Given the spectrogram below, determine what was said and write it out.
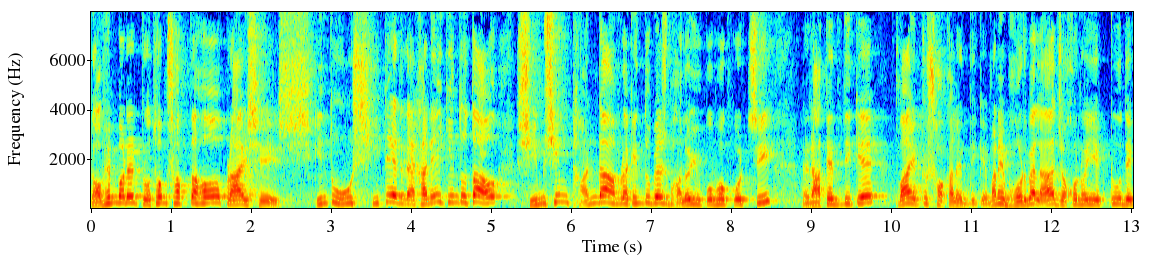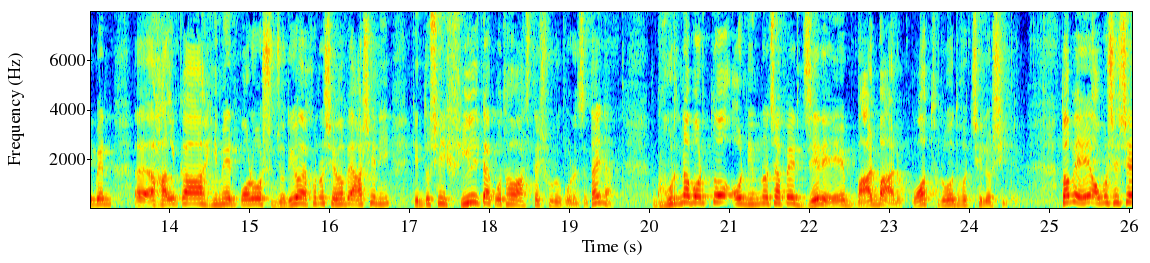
নভেম্বরের প্রথম সপ্তাহ প্রায় শেষ। কিন্তু শীতের দেখা নেই, কিন্তু তাও শিমশিম ঠান্ডা আমরা কিন্তু বেশ ভালোই উপভোগ করছি রাতের দিকে বা একটু সকালের দিকে। মানে ভোরবেলা যখন ওই একটু দেখবেন হালকা হিমের পরশ যদিও এখনও সেভাবে আসেনি, কিন্তু সেই ফিলটা কোথাও আসতে শুরু করেছে, তাই না? ঘূর্ণাবর্ত ও নিম্নচাপের জেরে বারবার পথ রোধ হচ্ছিল শীতের। তবে অবশেষে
